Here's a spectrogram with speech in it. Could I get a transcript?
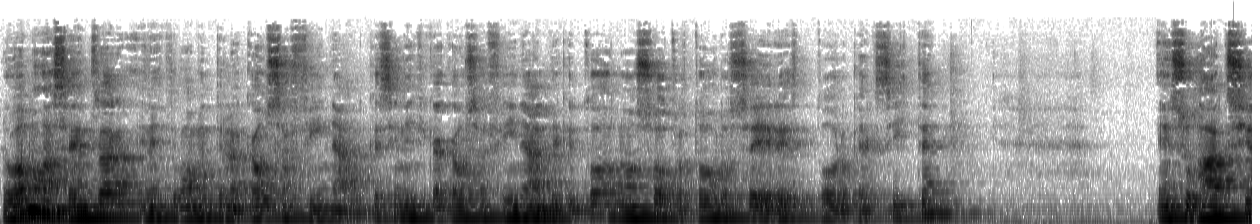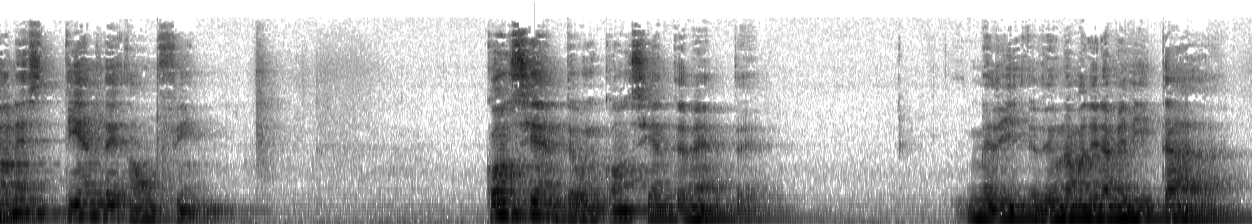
Nos vamos a centrar en este momento en la causa final. ¿Qué significa causa final? De que todos nosotros, todos los seres, todo lo que existe, en sus acciones tiende a un fin. Consciente o inconscientemente, de una manera meditada,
